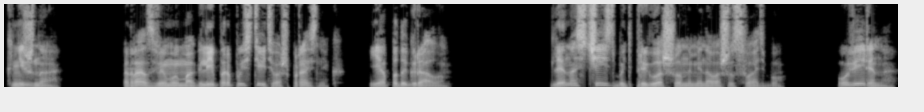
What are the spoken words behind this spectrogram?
Княжна. Разве мы могли пропустить ваш праздник? Я подыграл им. Для нас честь быть приглашенными на вашу свадьбу. Уверена,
